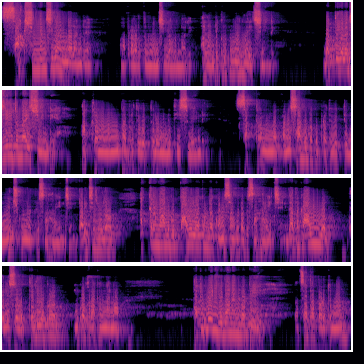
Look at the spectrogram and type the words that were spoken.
సాక్షి మంచిగా ఉండాలంటే ఆ ప్రవర్తన మంచిగా ఉండాలి. అలాంటి కృప నాకు దయచేయండి భక్తి గల జీవితం దయచేయండి అక్రమం అంతా ప్రతి వ్యక్తుల నుండి తీసివేయండి. సక్రమంగా కొనసాగుటకు ప్రతి వ్యక్తి నేర్చుకున్నట్లు సహాయం చేయండి. పరిచర్యలో అక్రమాలకు తావు లేకుండా కొనసాగుటకు సహాయం చేయండి. గత కాలంలో తెలుసో తెలియకో ఇంకొక రకంగానో తప్పిపోయిన విధానాన్ని బట్టి పశ్చాత్తాపడుతున్నాం.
